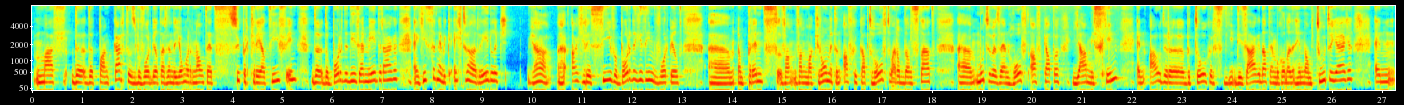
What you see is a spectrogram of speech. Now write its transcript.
maar de, de pancartes bijvoorbeeld, daar zijn de jongeren altijd super creatief in. De, de borden die zij meedragen. En gisteren heb ik echt wel redelijk ja, agressieve borden gezien. Bijvoorbeeld uh, een print van, van Macron met een afgekapt hoofd, waarop dan staat: uh, Moeten we zijn hoofd afkappen? Ja, misschien. En oudere betogers die, die zagen dat en begonnen hen dan toe te juichen. En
